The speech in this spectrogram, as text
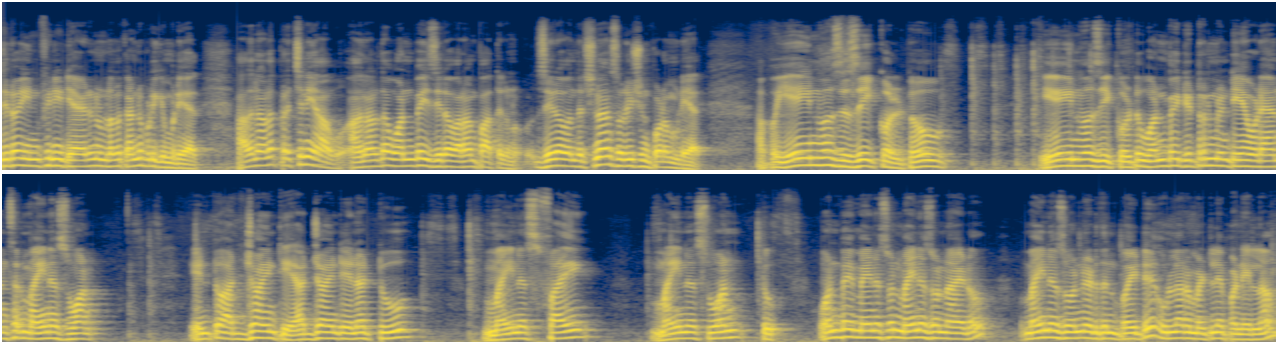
ஜீரோ இன்ஃபினிட்டி ஆகிடும் நம்மளால் கண்டுபிடிக்க முடியாது. அதனால் பிரச்சனை ஆகும் அதனால தான் ஒன் பை ஜீரோ வராமல் பார்த்துக்கணும். ஜீரோ வந்துருச்சுன்னா சொல்யூஷன் போட முடியாது. அப்போ A inverse is equal to A inverse equal to one by determinant ஏவோட answer minus one into adjoint A adjoint ஏனா two minus five minus one two one by minus one minus one ஆகிடும் மைனஸ் ஒன் எடுத்துன்னு போயிட்டு உள்ளார மட்டிலே பண்ணிடலாம்.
